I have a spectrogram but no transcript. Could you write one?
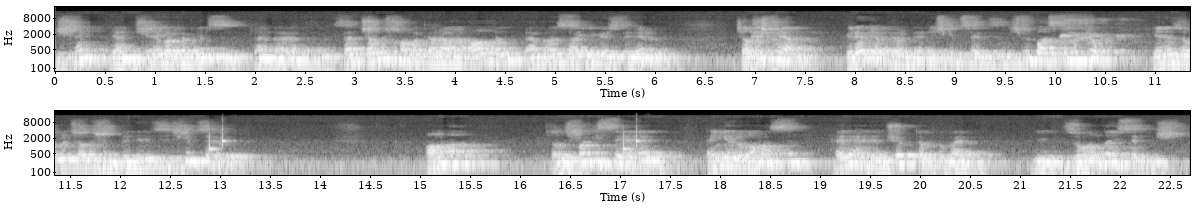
İşine yani şeye bakabilirsin kendi hayatına. Sen çalışmama kararı aldın. Ben buna saygı gösteriyorum. Çalışmayan, grev yapıyor diyen hiç kimse, bizim hiçbir baskımız yok. Gelin zorla çalışın dediğimiz hiç kimse yok. Ama çalışmak isteyene engel olamazsın. Hele hele çöp toplamaya zorunda hissetmiş.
